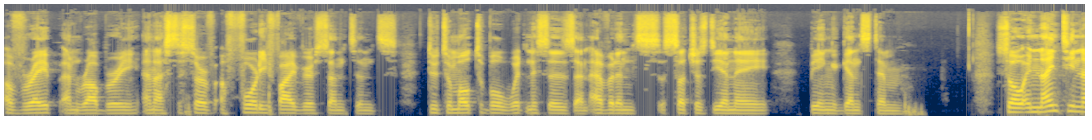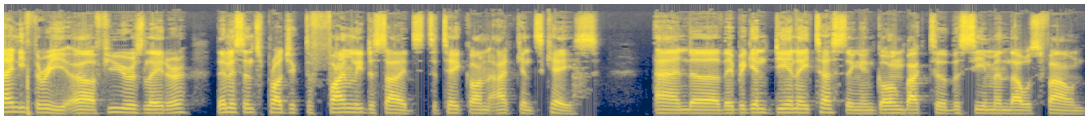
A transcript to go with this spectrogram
of rape and robbery and has to serve a 45 year sentence due to multiple witnesses and evidence, such as DNA, being against him. So in 1993, uh, a few years later, the Innocence Project finally decides to take on Atkins' case. And uh, they begin DNA testing and going back to the semen that was found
